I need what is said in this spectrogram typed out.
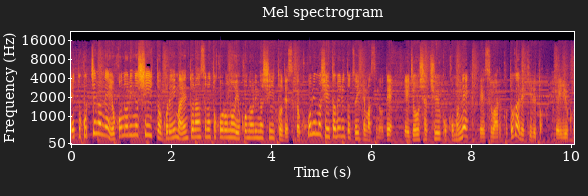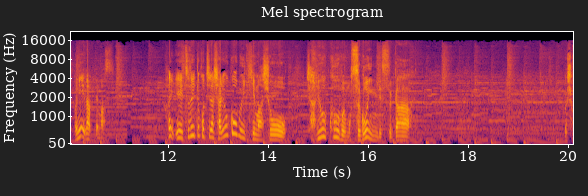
えっと、こっちのね横乗りのシートこれ今エントランスのところの横乗りのシートですがここにもシートベルトついてますので、え乗車中ここもね、え座ることができるということになってます。はい、えー、続いてこちら車両後部行きましょう。車両後部もすごいんですがよいしょ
